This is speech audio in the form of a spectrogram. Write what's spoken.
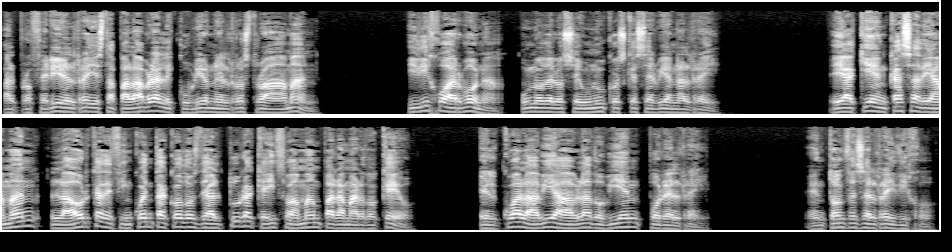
Al proferir el rey esta palabra le cubrieron el rostro a Amán, y dijo a Arbona, uno de los eunucos que servían al rey, He aquí en casa de Amán la horca de cincuenta codos de altura que hizo Amán para Mardoqueo, el cual había hablado bien por el rey. Entonces el rey dijo,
